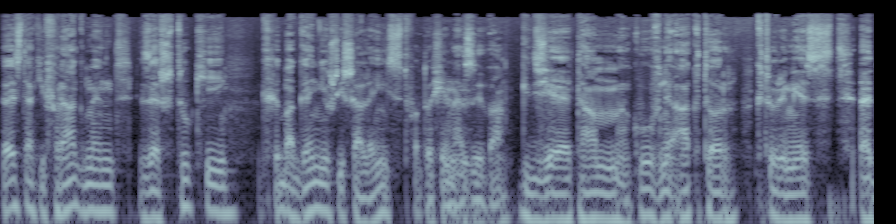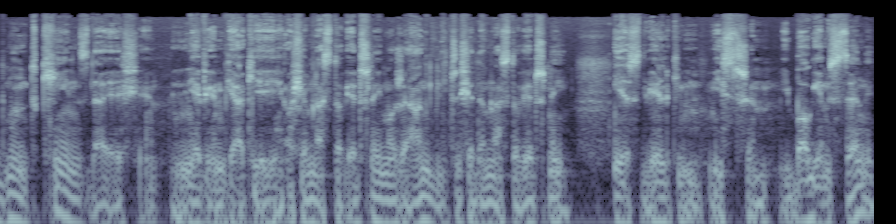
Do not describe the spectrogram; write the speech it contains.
To jest taki fragment ze sztuki, chyba Geniusz i Szaleństwo to się nazywa, gdzie tam główny aktor, którym jest Edmund Kean, zdaje się, nie wiem w jakiej XVIII-wiecznej, może Anglii czy XVII-wiecznej, jest wielkim mistrzem i bogiem sceny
